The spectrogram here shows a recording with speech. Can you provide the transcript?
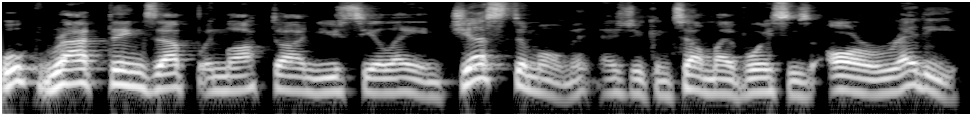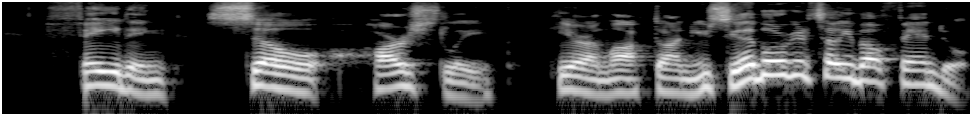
We'll wrap things up in Locked On UCLA in just a moment. As you can tell, my voice is already fading so harshly here on Locked On UCLA. But we're going to tell you about FanDuel.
